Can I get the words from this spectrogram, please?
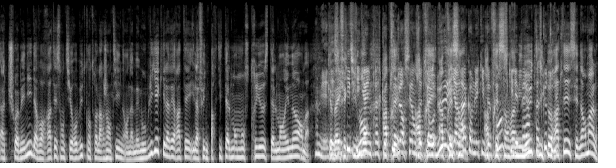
à Chouameni d'avoir raté son tir au but contre l'Argentine? On a même oublié qu'il avait raté. Il a fait une partie tellement monstrueuse, tellement énorme. Ah, mais il y a que, des bah, équipes qui gagnent presque après- toutes leurs séances de après- tir au but, et il y en a comme l'équipe de France qui 120 les perd minutes, il peut toutes. rater, c'est normal.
